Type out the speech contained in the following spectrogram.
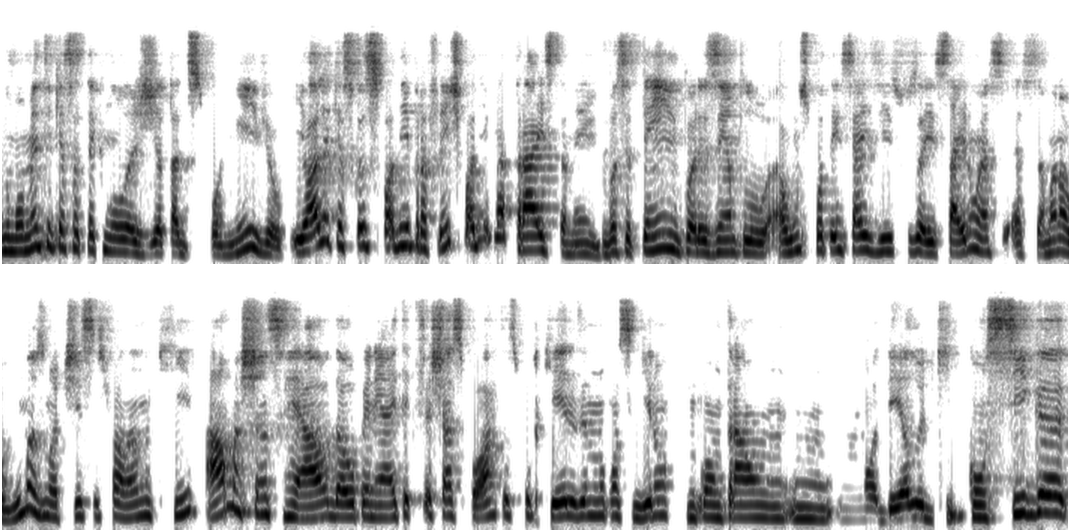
No momento em que essa tecnologia está disponível, e olha que as coisas podem ir para frente, podem ir para trás também. Você tem, por exemplo, alguns potenciais riscos aí. Saíram essa, essa semana algumas notícias notícias falando que há uma chance real da OpenAI ter que fechar as portas porque eles ainda não conseguiram encontrar um, um, modelo que consiga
